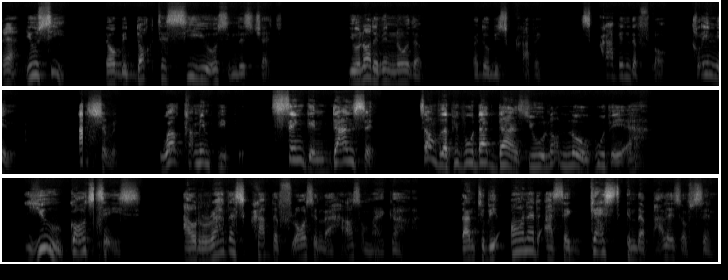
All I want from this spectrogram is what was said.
Yeah, you see, there will be doctors, CEOs in this church. You will not even know them, but they'll be scrubbing, scrubbing the floor, cleaning, ushering, welcoming people, singing, dancing. Some of the people that dance, you will not know who they are. You, God says, I would rather scrub the floors in the house of my God than to be honored as a guest in the palace of sin.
